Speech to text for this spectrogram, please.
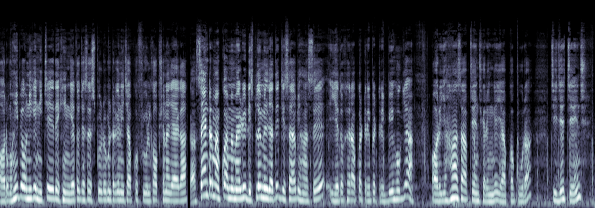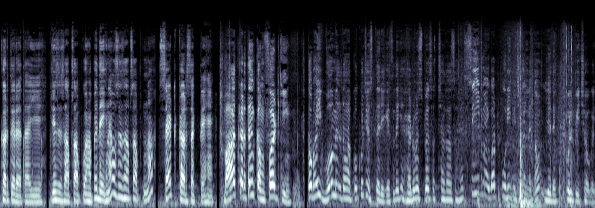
और वहीं पे उन्हीं के नीचे देखेंगे तो जैसे स्पीडोमीटर के नीचे आपको फ्यूल का ऑप्शन आ जाएगा। सेंटर में आपको एम डिस्प्ले मिल जाती है, जिसे आप यहाँ से, ये तो खैर आपका ट्रिप ट्रिप भी हो गया, और यहाँ से आप चेंज करेंगे, ये आपका पूरा चीज़ें चेंज करते रहता है ये। जिस हिसाब से आपको यहाँ पे देखना है, उस हिसाब से अपना सेट कर सकते हैं। बात करते हैं कंफर्ट की। तो भाई वो मिलता है आपको कुछ इस तरीके से। देखिए हेडरूम स्पेस अच्छा खासा है। सीट में एक बार पूरी पीछे कर लेता हूँ। ये देखो फुल पीछे हो गई।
